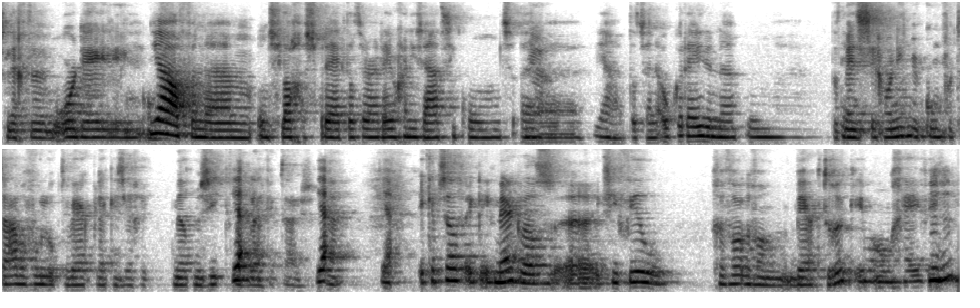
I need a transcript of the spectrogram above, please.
slechte beoordeling? Of... Ja, of een ehm, ontslaggesprek, dat er een reorganisatie komt. Eh, Ja. ja. dat zijn ook redenen om. eh, Dat mensen zich gewoon niet meer comfortabel voelen op de werkplek en zeggen: ik meld me ziek, Ja. dan blijf ik thuis. Ja. Ja. Ik heb zelf, ik, ik merk wel eens, eh, ik zie veel gevallen van werkdruk in mijn omgeving. mhm.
